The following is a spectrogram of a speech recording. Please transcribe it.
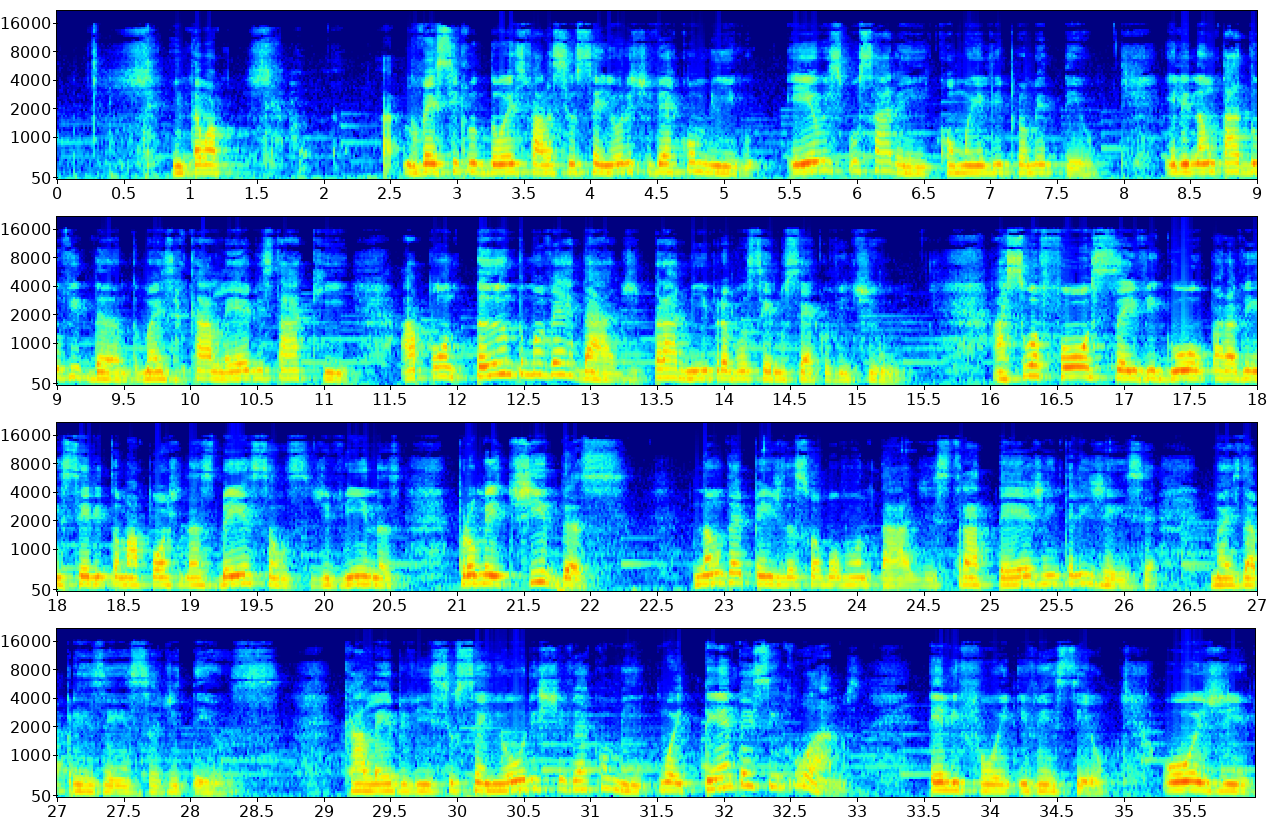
Então, a, no versículo 2 fala: Se o Senhor estiver comigo, eu expulsarei, como ele prometeu. Ele não está duvidando, mas Caleb está aqui, apontando uma verdade para mim e para você no século 21. A sua força e vigor para vencer e tomar posse das bênçãos divinas prometidas não depende da sua boa vontade, estratégia e inteligência, mas da presença de Deus. Caleb disse: Se o Senhor estiver comigo, com 85 anos, ele foi e venceu. Hoje,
